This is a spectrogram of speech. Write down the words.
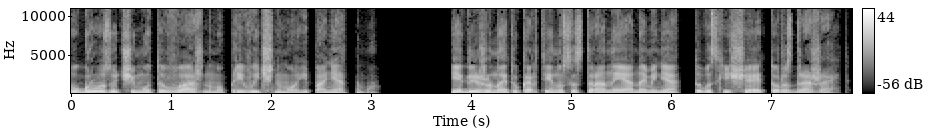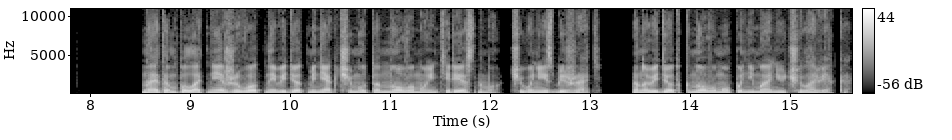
угрозу чему-то важному, привычному и понятному. Я гляжу на эту картину со стороны, и она меня то восхищает, то раздражает. На этом полотне животное ведет меня к чему-то новому, интересному, чего не избежать. Оно ведет к новому пониманию человека.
